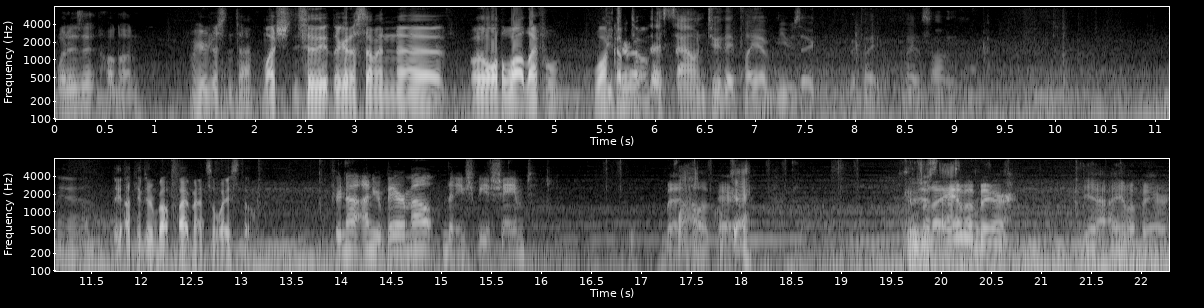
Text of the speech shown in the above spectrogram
What is it? Hold on. We're here just in time. Watch. So they- they're gonna summon. Uh, well, all the wildlife will walk you up turn to up them. the sound too. They play a music. They play play a song. Yeah, I think they're about five minutes away still. If you're not on your bear mount, then you should be ashamed. But Wow. I'm a. Okay. But just I am a right? bear. Yeah, I am a bear.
